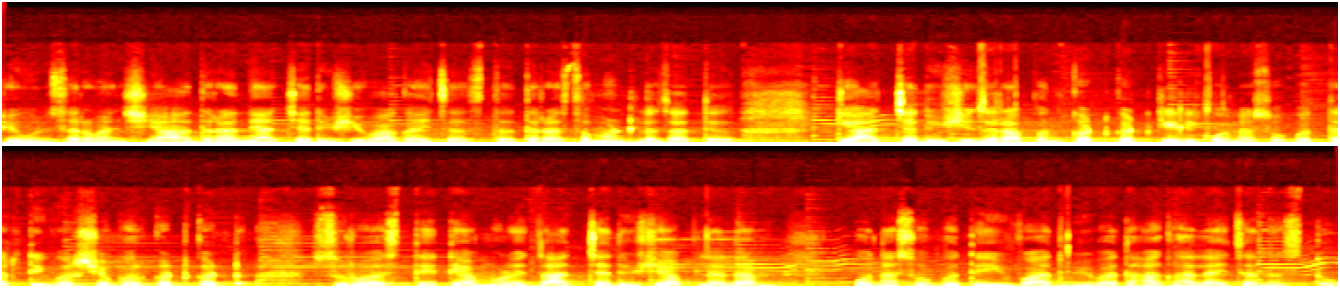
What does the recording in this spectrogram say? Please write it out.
ठेवून सर्वांशी आदराने आजच्या दिवशी वागायचं असतं. तर असं म्हटलं जातं की आजच्या दिवशी जर आपण कटकट केली कोणासोबत तर ती वर्षभर कटकट सुरू असते. त्यामुळेच आजच्या दिवशी आपल्याला कोणासोबतही वादविवाद हा घालायचा नसतो.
